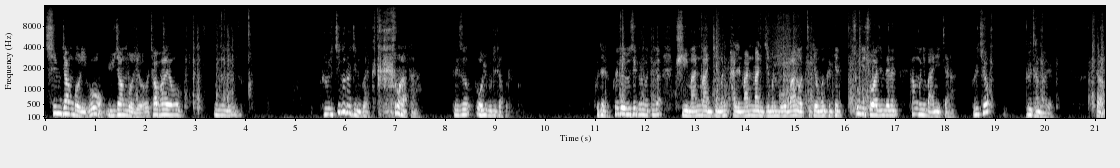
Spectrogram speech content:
심장 버리고 위장 버려. 잡아요. 음. 그리고 찌그러지는 거야. 그대로 나타나. 그래서 얼굴이라고 그러는 거야. 그대로. 그러니까 요새 그런 것들이 귀만 만지면 발만 만지면 뭐만 어떻게 하면 그렇게 속이 좋아진다는 학문이 많이 있잖아. 그렇죠? 그렇단 말이에요. 자,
